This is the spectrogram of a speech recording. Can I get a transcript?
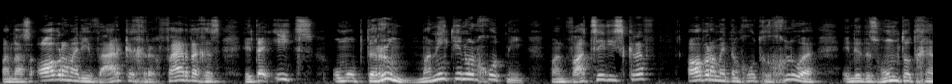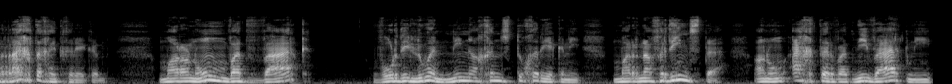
Want as Abraham uit die werke geregverdig is, het hy iets om op te roem, maar nie teenoor God nie. Want wat sê die skrif? Abraham het in God geglo en dit is hom tot geregtigheid gereken. Maar aan hom wat werk, word die loon nie na guns toegereken nie, maar na verdienste. Aan hom egter wat nie werk nie,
